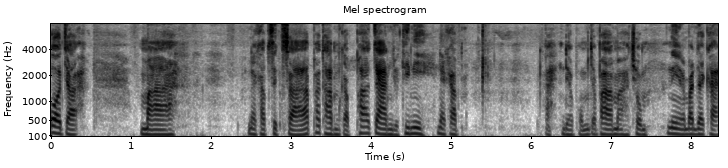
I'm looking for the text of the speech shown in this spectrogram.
ก็จะมานะครับศึกษาพระธรรมกับพระอาจารย์อยู่ที่นี่นะครับเดี๋ยวผมจะพามาชมนี่นะบรรยากาศ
